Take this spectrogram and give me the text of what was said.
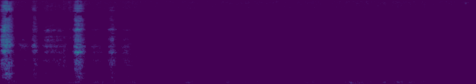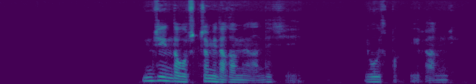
움직인다고 초점이 나가면 안 되지. 여기서밖에 안 움직여.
